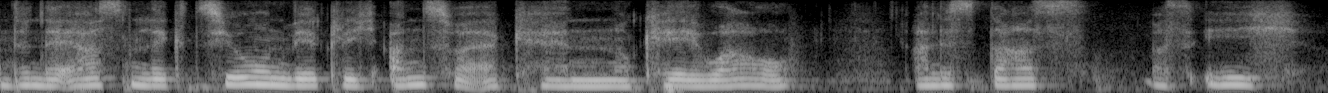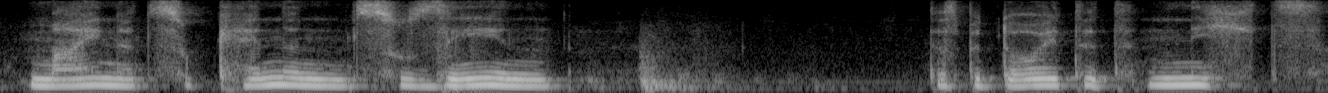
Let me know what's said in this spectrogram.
Und in der ersten Lektion wirklich anzuerkennen, okay, wow, alles das, was ich meine zu kennen, zu sehen, das bedeutet nichts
